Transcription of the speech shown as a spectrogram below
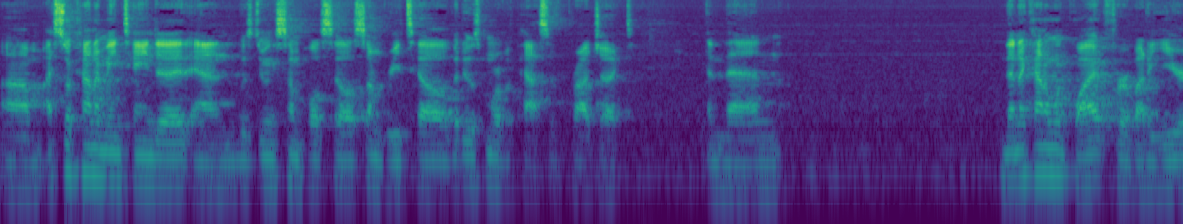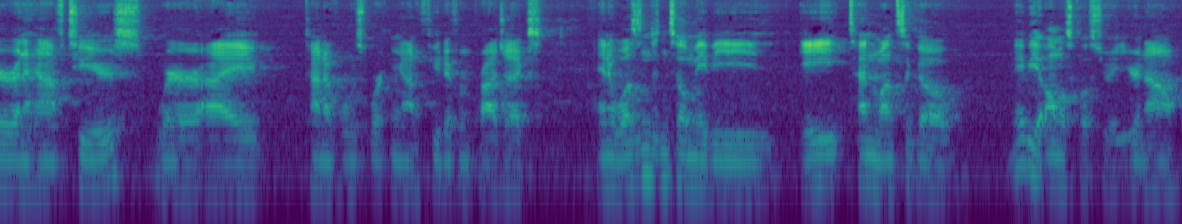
Um, I still kind of maintained it and was doing some wholesale, some retail, but it was more of a passive project. And then, then I kind of went quiet for about a year and a half, two years, where I kind of was working on a few different projects. And it wasn't until maybe eight, ten months ago, maybe almost close to a year now,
